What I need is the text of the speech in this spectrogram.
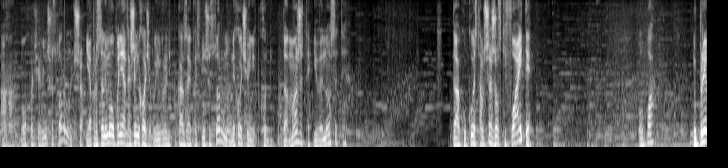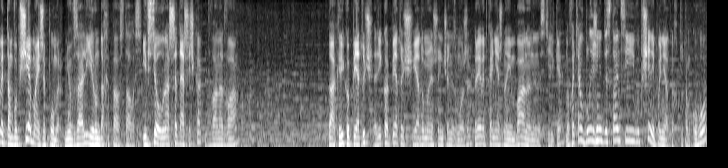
Ага, бо хоче в іншу сторону, чи що? Я просто не можу поняти, що він хоче, бо він вроді показує якось в іншу сторону. Не хоче він їх, походу, дамажити і виносити. Так, у когось там ще жорсткі файти. Опа. Ну, привид там вообще майже помер. У нього взагалі ерунда хп осталась. І все, у нас ще дешечка. 2 на 2. Так, Ріко Петуч. Ріко Петуч, я думаю, що нічого не зможе. Привид, звісно, імба, але не настільки. Ну хоча в ближній дистанції взагалі непонятно, хто там кого.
